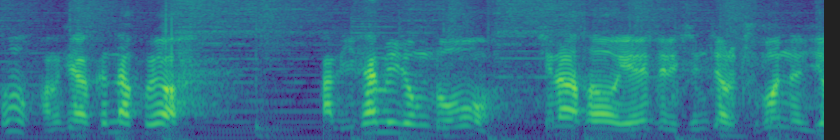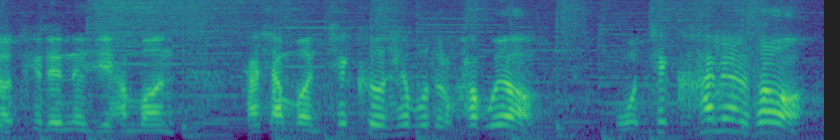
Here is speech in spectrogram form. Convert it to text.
어, 방제가 끝났고요. 한 2, 3일 정도 지나서 얘네들이 진짜로 죽었는지 어떻게 됐는지 한번 다시 한번 체크해 보도록 하고요. 그 체크하면서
